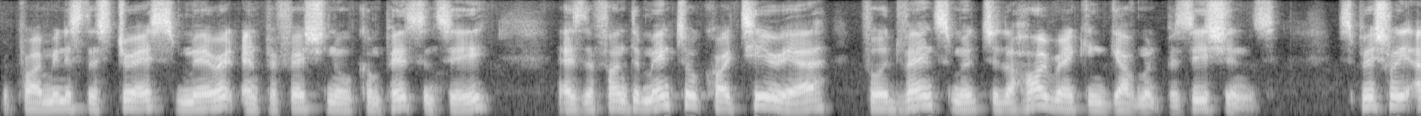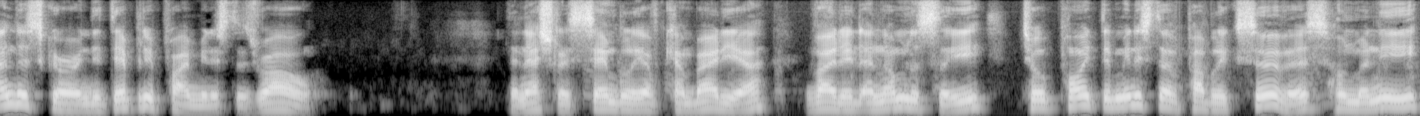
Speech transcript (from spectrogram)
The Prime Minister stressed merit and professional competency as the fundamental criteria for advancement to the high ranking government positions, especially underscoring the Deputy Prime Minister's role. The National Assembly of Cambodia voted anonymously to appoint the Minister of Public Service, Hun Many,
